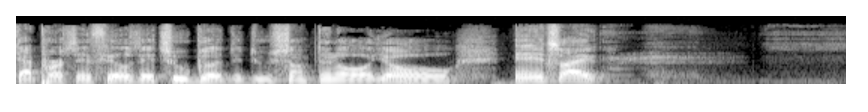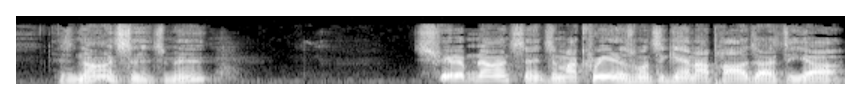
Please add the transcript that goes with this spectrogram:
that person feels they're too good to do something or yo, and it's like, it's nonsense, man. Straight up nonsense. And my creators, once again, I apologize to y'all.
